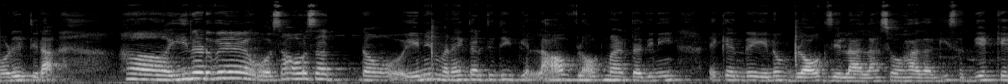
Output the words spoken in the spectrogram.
ನೋಡಿರ್ತೀರ? ಹಾಂ, ಈ ನಡುವೆ ಹೊಸ ಹೊಸ ಏನೇನು ಮನೆಗೆ ತರ್ತಿದ್ದೀವಿ ಎಲ್ಲ ವ್ಲಾಗ್ ಮಾಡ್ತಾಯಿದ್ದೀನಿ ಯಾಕೆಂದರೆ ಏನೋ ವ್ಲಾಗ್ಸ್ ಇಲ್ಲ ಅಲ್ಲ ಸೊ ಹಾಗಾಗಿ ಸದ್ಯಕ್ಕೆ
